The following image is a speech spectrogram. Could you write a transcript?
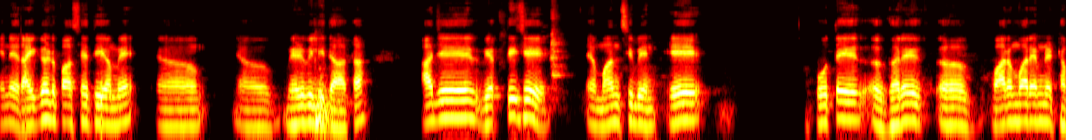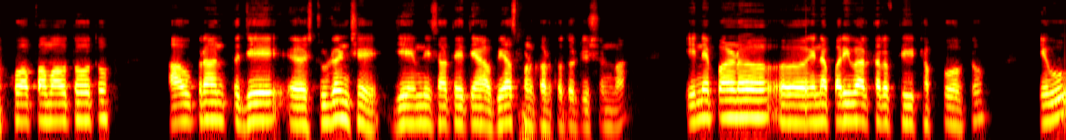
એને રાયગઢ પાસેથી અમે મેળવી લીધા હતા. આ જે વ્યક્તિ છે માનસીબેન, એ પોતે ઘરે વારંવાર એમને ઠપકો આપવામાં આવતો હતો. આ ઉપરાંત જે સ્ટુડન્ટ છે, જે એમની સાથે ત્યાં અભ્યાસ પણ કરતો હતો ટ્યુશનમાં, એને પણ એના પરિવાર તરફથી ઠપકો હતો એવું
